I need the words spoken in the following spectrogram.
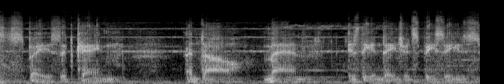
space it came. And now, man is the endangered species.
